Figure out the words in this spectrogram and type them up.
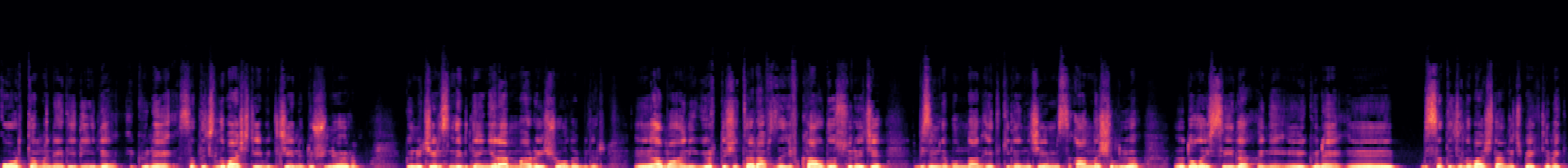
ortamı nedeniyle güne satıcılı başlayabileceğini düşünüyorum. Gün içerisinde bir dengelenme arayışı olabilir. E, ama hani yurt dışı taraf zayıf kaldığı sürece bizim de bundan etkileneceğimiz anlaşılıyor. E, dolayısıyla hani e, güne e, bir satıcılı başlangıç beklemek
